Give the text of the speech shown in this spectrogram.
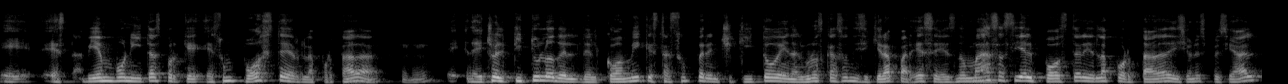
Eh, está bien bonitas porque es un póster la portada. De hecho, el título del, del cómic está súper en chiquito, en algunos casos ni siquiera aparece, es nomás así el póster y es la portada de edición especial.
